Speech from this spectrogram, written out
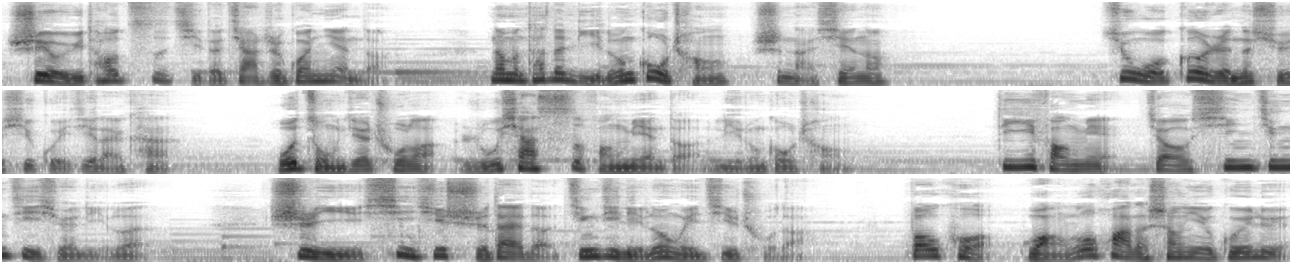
是有一套自己的价值观念的，那么它的理论构成是哪些呢？就我个人的学习轨迹来看，我总结出了如下四方面的理论构成。第一方面叫新经济学理论，是以信息时代的经济理论为基础的，包括网络化的商业规律、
